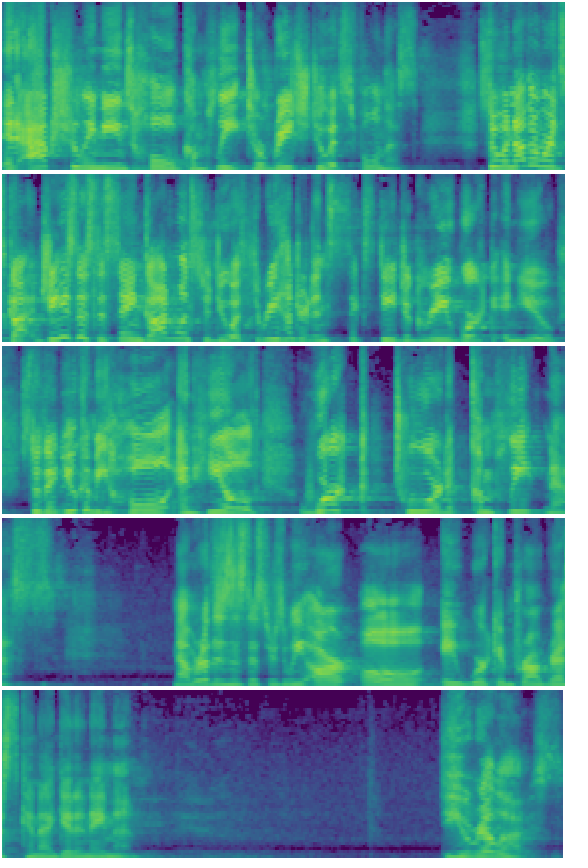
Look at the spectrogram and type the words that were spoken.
It actually means whole, complete, to reach to its fullness. So, in other words, God, Jesus is saying God wants to do a 360 degree work in you so that you can be whole and healed, work toward completeness. Now, brothers and sisters, we are all a work in progress. Can I get an amen? Do you realize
